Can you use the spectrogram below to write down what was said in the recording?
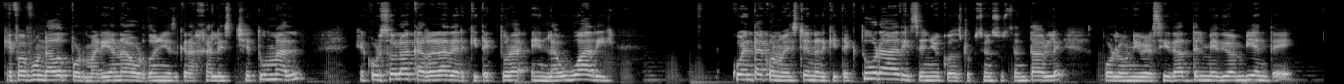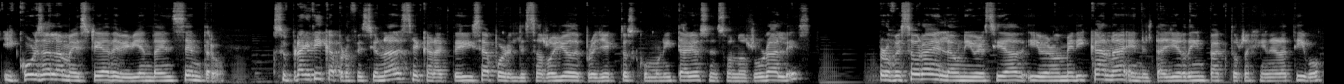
que fue fundado por Mariana Ordóñez Grajales Chetumal, que cursó la carrera de arquitectura en la UADI, Cuenta con maestría en arquitectura, diseño y construcción sustentable por la Universidad del Medio Ambiente y cursa la maestría de vivienda en centro. Su práctica profesional se caracteriza por el desarrollo de proyectos comunitarios en zonas rurales. Profesora en la Universidad Iberoamericana en el taller de impacto regenerativo.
